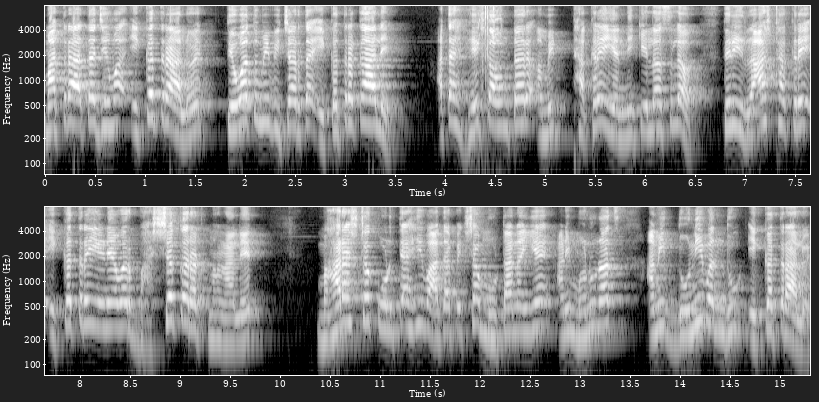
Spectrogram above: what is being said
मात्र आता जेव्हा एकत्र आलोय तेव्हा तुम्ही विचारता एकत्र का आले? आता हे काउंटर अमित ठाकरे यांनी केलं असलं तरी राज ठाकरे एकत्र येण्यावर भाष्य करत म्हणाले महाराष्ट्र कोणत्याही वादापेक्षा मोठा नाहीये आणि म्हणूनच आम्ही दोन्ही बंधू एकत्र आलोय.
